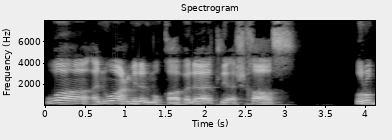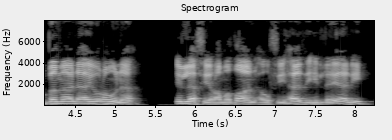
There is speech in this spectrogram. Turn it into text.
وأنواع من المقابلات لأشخاص ربما لا يرون إلا في رمضان أو في هذه الليالي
